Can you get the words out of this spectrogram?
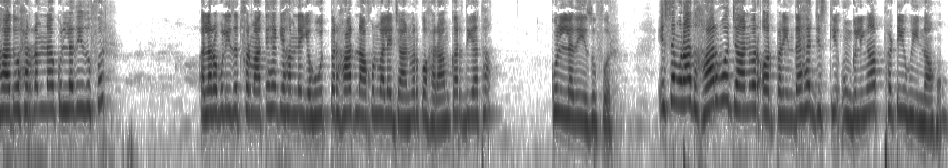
هَادُوا حَرَّمْنَا كُلَّ ذِي ظُفُرٍ۔ اللہ رب العزت فرماتے ہیں کہ ہم نے یہود پر ہر ناخن والے جانور کو حرام کر دیا تھا۔ کل ذی ظفر۔ اس سے مراد ہر وہ جانور اور پرندہ ہے جس کی انگلیاں پھٹی ہوئی نہ ہوں۔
